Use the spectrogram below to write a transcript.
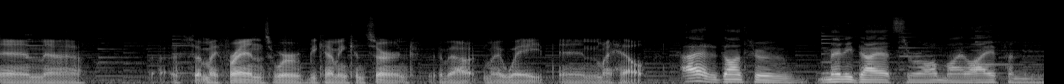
And uh, so my friends were becoming concerned about my weight and my health. I had gone through many diets through all my life and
